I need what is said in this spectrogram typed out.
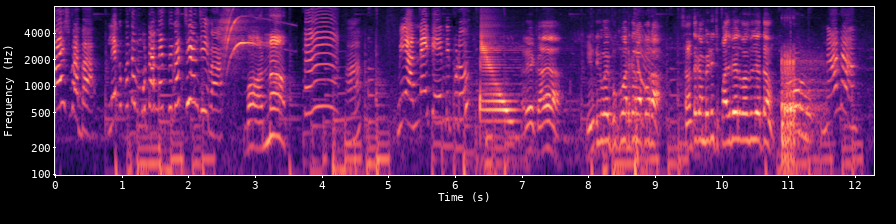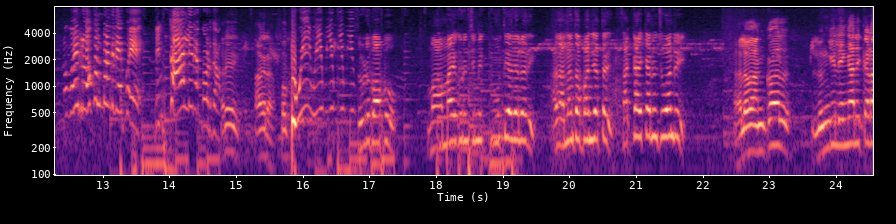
మహేష్ బాబా లేకపోతే ముఠా మెస్తిగా చిరంజీవా మా అన్న. మీ అన్న అరే కాయ ఇంటికి పోయి బుక్ పట్టుకురా పోరా సంతకం పెట్టించి పదివేలు వసూలు చేద్దాం. కాళ్ళు అరే ఆగరా. చూడు బాబు మా అమ్మాయి గురించి మీకు పూర్తిగా తెలియదు. అది అన్నంత పని చేస్తుంది. చక్క ఇక్కడ నుంచి వండి హలో అంకుల్ లుంగి లింగాన్ని ఇక్కడ.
